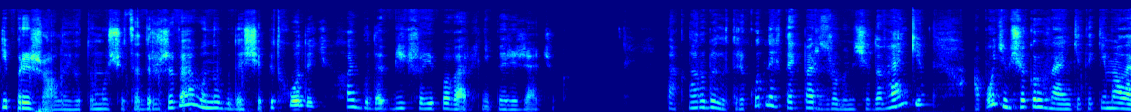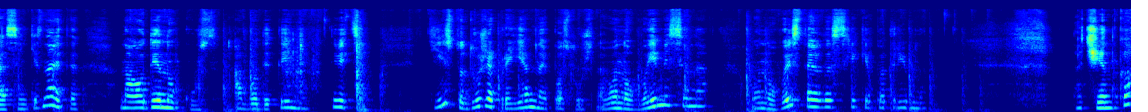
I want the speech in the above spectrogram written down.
і прижали його, тому що це дрожжеве, воно буде ще підходить, хай буде більшої поверхні пиріжечок. Так, наробили трикутних, тепер зробимо ще довгенькі, а потім ще кругленькі, такі малесенькі, знаєте, на один укус або дитині. Дивіться, тісто дуже приємне і послушне. Воно вимісене, воно виставилось скільки потрібно. Начинка.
